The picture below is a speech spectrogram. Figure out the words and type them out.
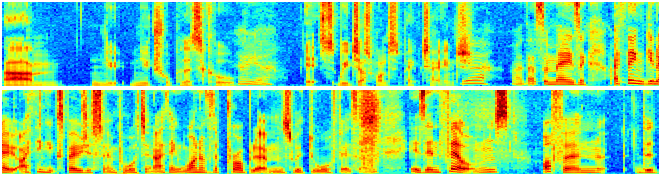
um, neu- neutral political. oh yeah. It's we just want to make change. Yeah, uh, that's amazing. I think, you know, I think exposure is so important. I think one of the problems with dwarfism is in films, often the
